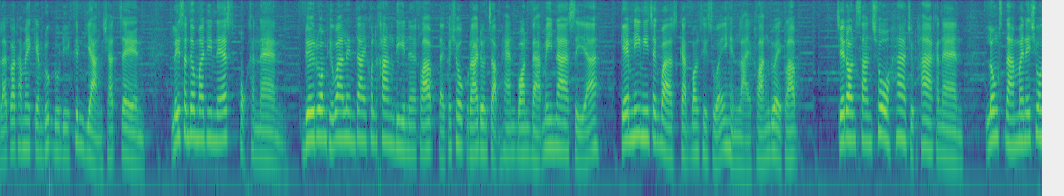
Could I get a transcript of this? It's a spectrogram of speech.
แล้วก็ทำให้เกมรุกดูดีขึ้นอย่างชัดเจน ลิซันโดมาดิเนส6คะแนน โดยรวมถือว่าเล่นได้ค่อนข้างดีนะครับ แต่ก็โชคร้ายโดนจับแฮนด์บอลแบบไม่น่าเสีย เกมนี้มีจังหวะสกัดบอลสวยๆให้เห็นหลายครั้งด้วยครับ เจดอนซานโช 5.5 คะแนน ลงสนามมาในช่วง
